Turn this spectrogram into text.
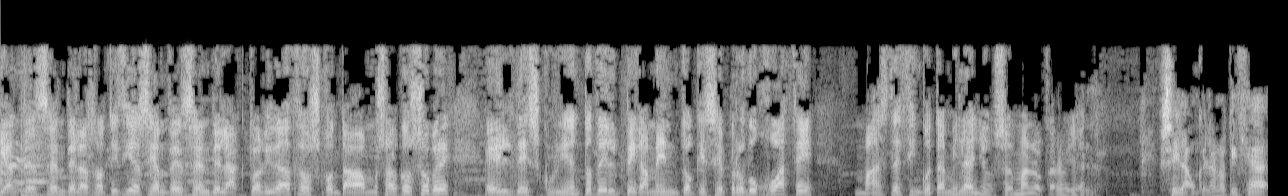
Y antes eh, de las noticias y antes eh, de la actualidad os contábamos algo sobre el descubrimiento del pegamento que se produjo hace más de 50.000 años, eh, Manuel Carvillal. Sí, aunque la noticia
